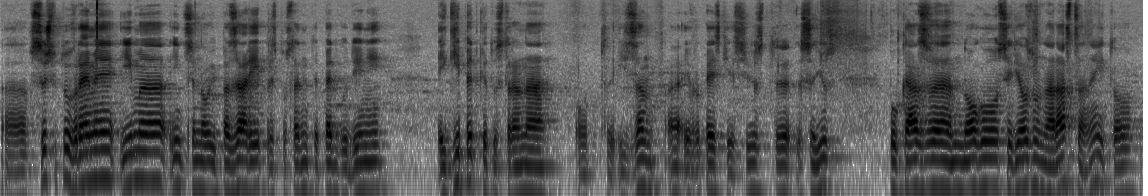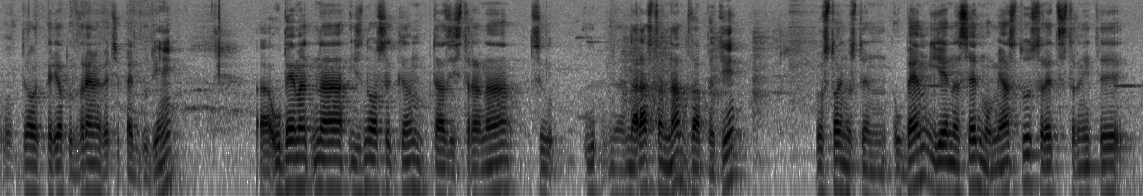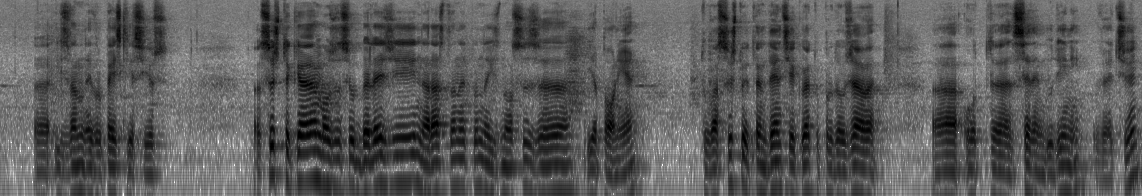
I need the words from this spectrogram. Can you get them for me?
В същото време има и ценови пазари през последните 5 години. Египет като страна от извън Европейския съюз, съюз показва много сериозно нарастване и то в дълъг период от време, вече 5 години. Обемът на износа към тази страна се нараства над два пъти в стойностен обем и е на седмо място сред страните извън Европейския съюз. Също така може да се отбележи нарастването на износа за Япония. Това също е тенденция, която продължава от 7 години вече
